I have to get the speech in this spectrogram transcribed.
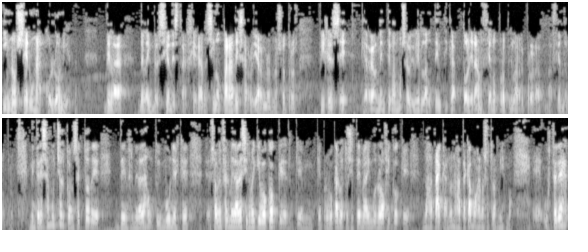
y no ser una colonia de la, de la inversión extranjera, sino para desarrollarnos nosotros, fíjense que realmente vamos a vivir la auténtica tolerancia a lo propio, la reprogramación de lo propio. Me interesa mucho el concepto de, enfermedades autoinmunes, que son enfermedades, si no me equivoco, que, que, provocan nuestro sistema inmunológico que nos ataca, ¿no? nos atacamos a nosotros mismos. Eh, ustedes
